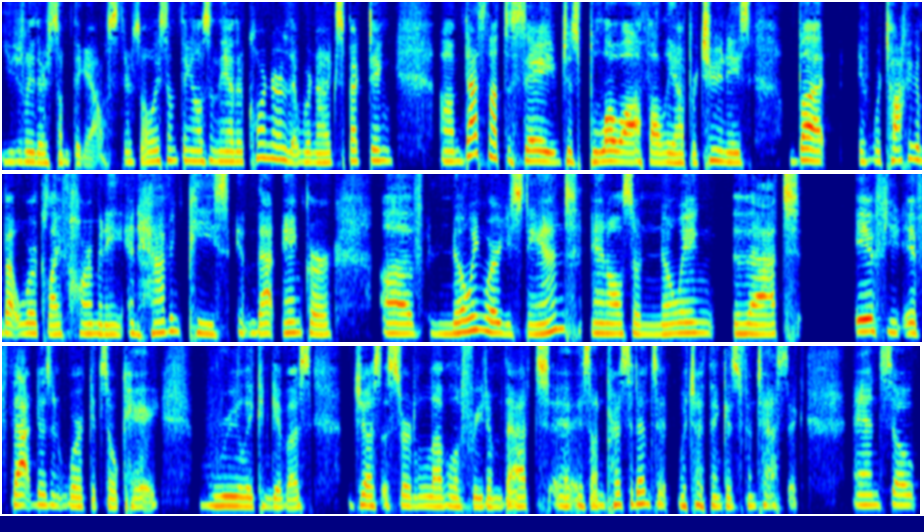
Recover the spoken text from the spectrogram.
Usually, there's something else. There's always something else in the other corner that we're not expecting. Um, that's not to say just blow off all the opportunities, but if we're talking about work life harmony and having peace in that anchor of knowing where you stand and also knowing that if you if that doesn't work it's okay really can give us just a certain level of freedom that uh, is unprecedented which i think is fantastic and so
